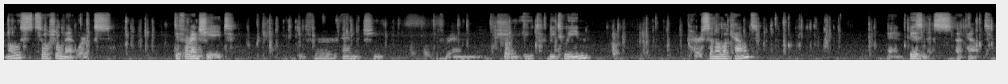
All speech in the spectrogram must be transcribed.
Most social networks differentiate, differentiate, differentiate between personal account and business account.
